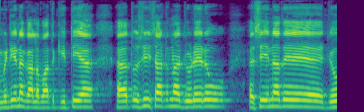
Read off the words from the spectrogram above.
ਮੀਡੀਆ ਨਾਲ ਗੱਲਬਾਤ ਕੀਤੀ ਹੈ। ਤੁਸੀਂ ਸਾਡੇ ਨਾਲ ਜੁੜੇ ਰਹੋ। ਅਸੀਂ ਇਹਨਾਂ ਦੇ ਜੋ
